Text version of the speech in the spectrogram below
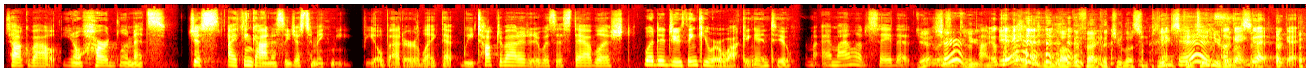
talk about, you know, hard limits just I think honestly just to make me feel better, like that we talked about it, it was established. What did you think you were walking into? Am I, am I allowed to say that? Yeah, Sure. You- okay. I- we love the fact that you listen. Please continue to okay, listen. good. Okay.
